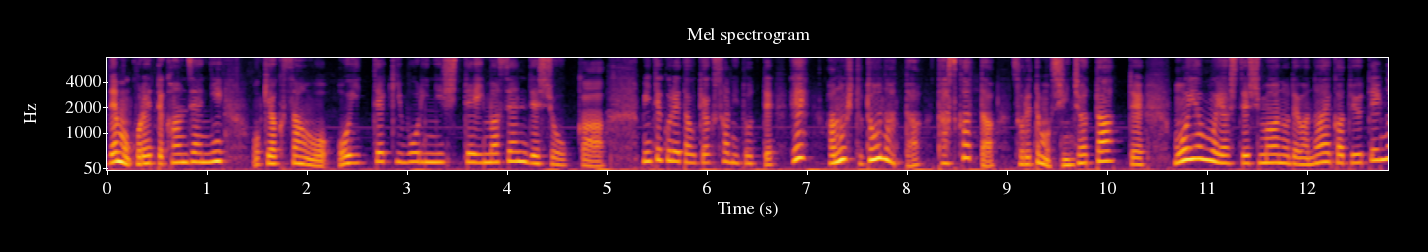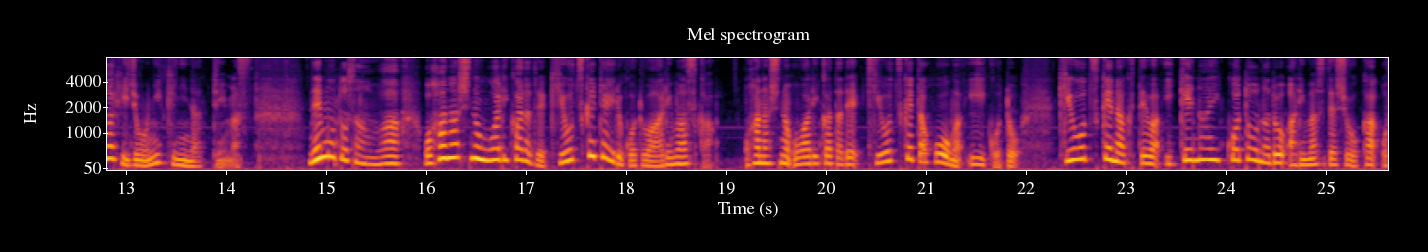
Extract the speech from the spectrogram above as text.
でもこれって完全にお客さんを置いてきぼりにしていませんでしょうか？見てくれたお客さんにとって「えあの人どうなった？助かった？それとも死んじゃった?」ってモヤモヤしてしまうのではないかという点が非常に気になっています。根本さんはお話の終わり方で気をつけていることはありますか？お話の終わり方で気をつけた方がいいこと気をつけなくてはいけないことなどありますでしょうか？教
